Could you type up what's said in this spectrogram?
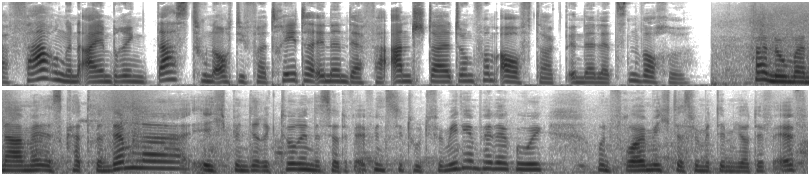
Erfahrungen einbringen, das tun auch die VertreterInnen der Veranstaltung vom Auftakt in der letzten Woche. Hallo, mein Name ist Katrin Demmler. Ich bin Direktorin des JFF-Institut für Medienpädagogik und freue mich, dass wir mit dem JFF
